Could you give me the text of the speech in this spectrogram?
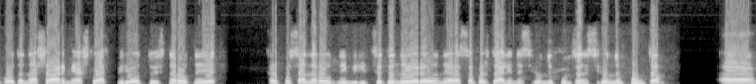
года наша армия шла вперед, то есть народные корпуса народной милиции ДНР, ЛНР освобождали населенный пункт за населенным пунктом, а,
